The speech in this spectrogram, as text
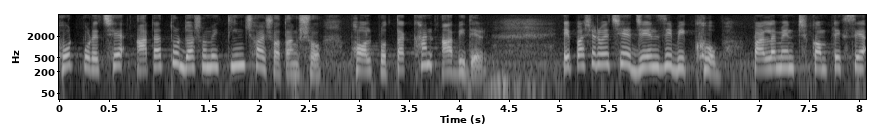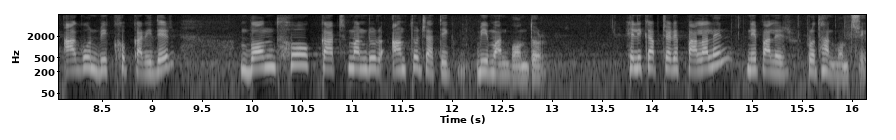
ভোট পড়েছে আটাত্তর দশমিক তিন ছয় শতাংশ, ফল প্রত্যাখ্যান আবিদের। এপাশে রয়েছে জেনজি বিক্ষোভ, পার্লামেন্ট কমপ্লেক্সে আগুন বিক্ষোভকারীদের, বন্ধ কাঠমান্ডুর আন্তর্জাতিক বিমানবন্দর। হেলিকপ্টারে পালালেন নেপালের প্রধানমন্ত্রী।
